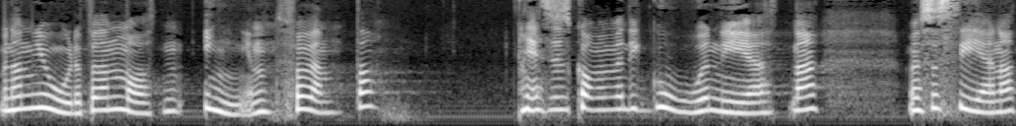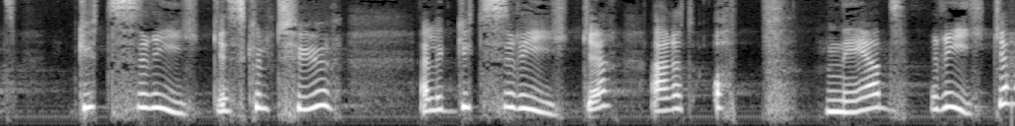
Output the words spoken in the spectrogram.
men han gjorde det på den måten ingen forventa. Jesus kommer med de gode nyhetene, men så sier han at Guds rikes kultur, eller Guds rike, er et opp-ned-rike.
